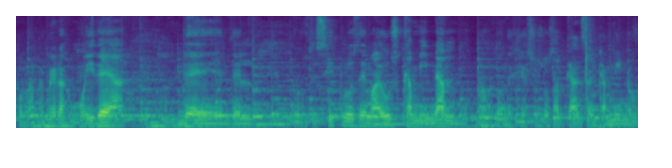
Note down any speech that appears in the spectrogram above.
con la primera como idea de, de los discípulos de Maús caminando, ¿no? donde Jesús los alcanza el camino.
